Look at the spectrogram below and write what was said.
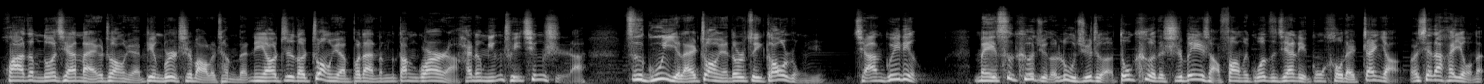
花这么多钱买个状元，并不是吃饱了撑的。你要知道，状元不但能当官啊，还能名垂青史啊。自古以来，状元都是最高荣誉。且按规定，每次科举的录取者都刻在石碑上，放在国子监里供后代瞻仰。而现在还有呢，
